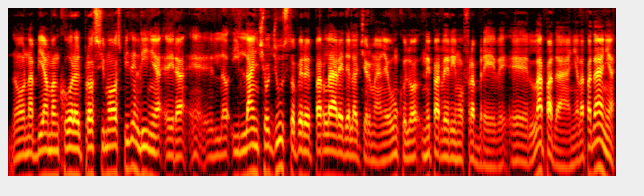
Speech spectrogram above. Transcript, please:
Non abbiamo ancora il prossimo ospite in linea, era eh, il lancio giusto per parlare della Germania, comunque lo, ne parleremo fra breve. Eh, la Padania. La Padania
